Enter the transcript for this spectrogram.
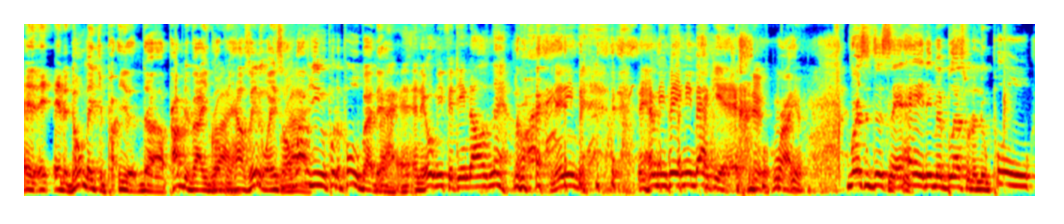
and, it don't make your, the property value go up in the house anyway. So why would you even put a pool back there? Right. And, they owe me fifteen dollars now. Right. And they, they haven't even paid me back yet. Right. Versus just saying, hey, they've been blessed with a new pool.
